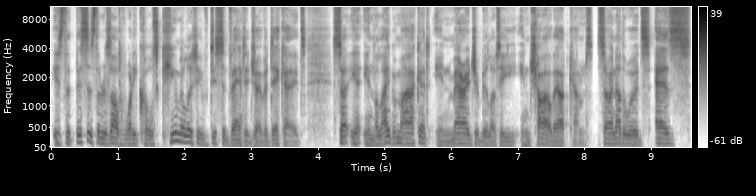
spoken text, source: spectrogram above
is that this is the result of what he calls cumulative disadvantage over decades. So, in the labour market, in marriageability, in child outcomes. So, in other words, as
